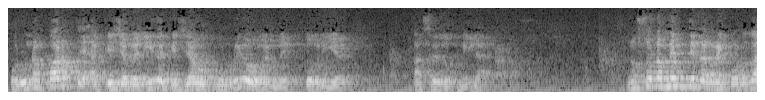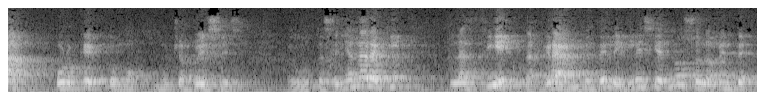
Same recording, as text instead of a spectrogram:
Por una parte, aquella venida que ya ocurrió en la historia hace dos mil años. No solamente la recordamos, porque, como muchas veces me gusta señalar aquí, las fiestas grandes de la iglesia no solamente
